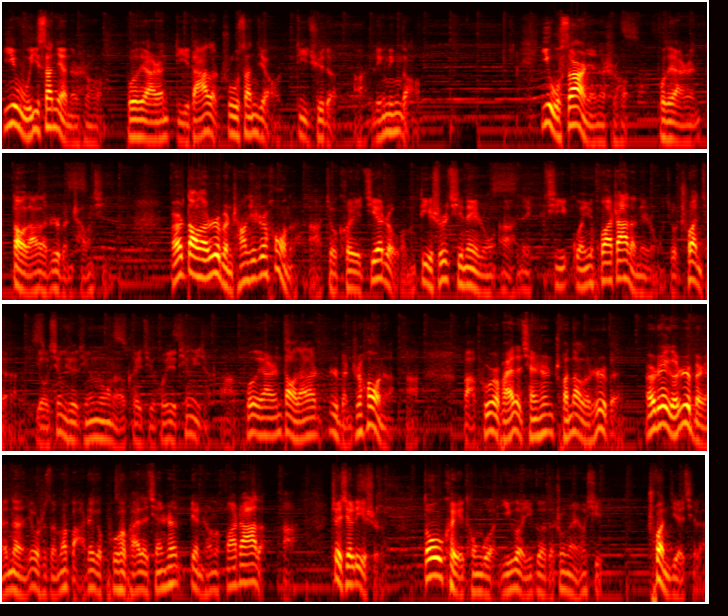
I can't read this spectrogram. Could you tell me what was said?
一五一三年的时候葡萄牙人抵达了珠三角地区的啊灵明岛，一五四二年的时候葡萄牙人到达了日本长崎。而到了日本长崎之后呢，啊，就可以接着我们第十期内容啊，那期关于花扎的内容就串起来了。有兴趣的听众呢，可以去回去听一下啊。葡萄牙人到达了日本之后呢，啊，把扑克牌的前身传到了日本，而这个日本人呢，又是怎么把这个扑克牌的前身变成了花扎的啊？这些历史都可以通过一个一个的桌面游戏串接起来。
